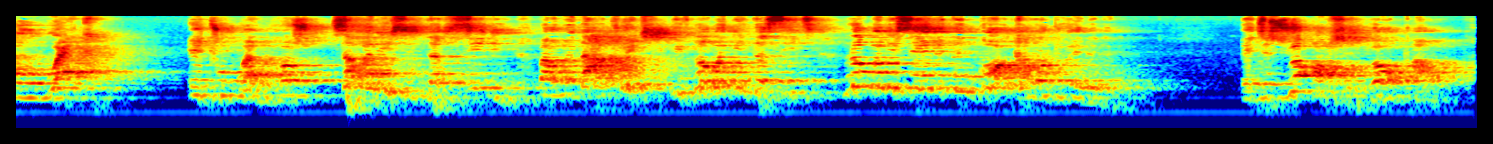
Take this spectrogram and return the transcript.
That will work. It will work because somebody is interceding. But without which, if nobody intercedes, nobody says anything, God cannot do anything. It is your option, your power.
